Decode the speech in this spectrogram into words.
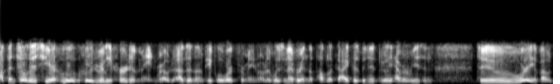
up until this year, who who had really heard of Main Road other than the people who work for Main Road? It was never in the public eye because we didn't really have a reason to worry about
